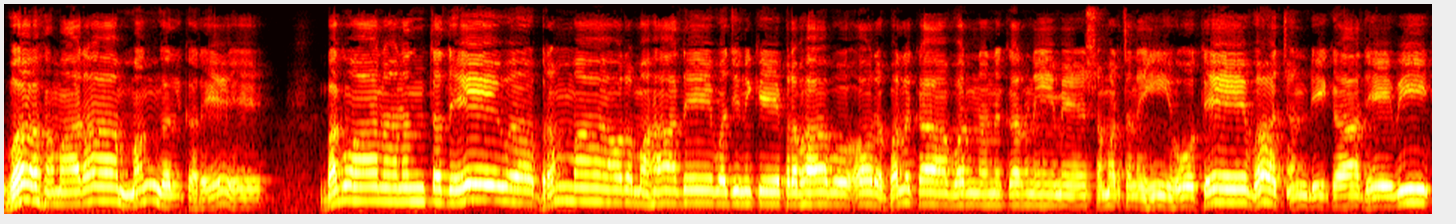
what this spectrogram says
वह हमारा मंगल करे भगवान अनंत देव ब्रह्मा और महादेव जिनके प्रभाव और बल का वर्णन करने में समर्थ नहीं होते, वह चंडिका देवी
